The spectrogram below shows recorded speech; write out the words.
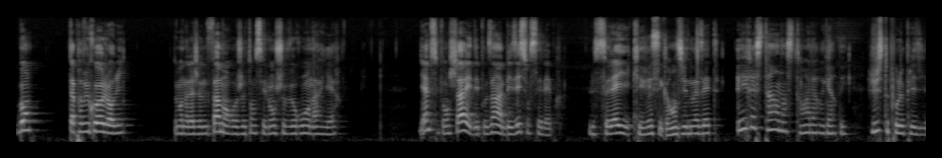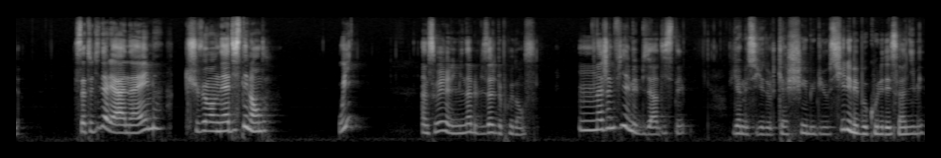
Bon, t'as prévu quoi aujourd'hui? demanda la jeune femme en rejetant ses longs cheveux roux en arrière. Liam se pencha et déposa un baiser sur ses lèvres. Le soleil éclairait ses grands yeux noisettes, et il resta un instant à la regarder, juste pour le plaisir. Ça te dit d'aller à Anaheim? Tu veux m'emmener à Disneyland Oui Un sourire illumina le visage de Prudence. La jeune fille aimait bien Disney. Liam essayait de le cacher, mais lui aussi, il aimait beaucoup les dessins animés.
